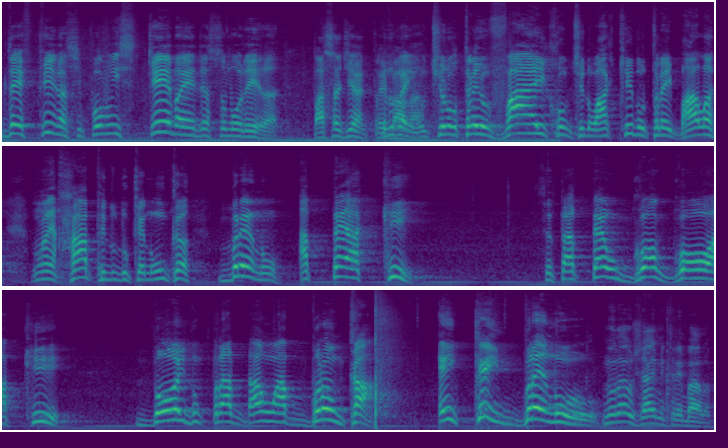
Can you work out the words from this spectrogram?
Defina-se por um esquema, Ederson Moreira. Passa adiante, Tudo bem, o tiroteio vai continuar aqui no trem bala, mais rápido do que nunca. Breno, até aqui. Você tá até o gogó aqui, doido pra dar uma bronca. Em quem, Breno? No Léo Jaime Trembala.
